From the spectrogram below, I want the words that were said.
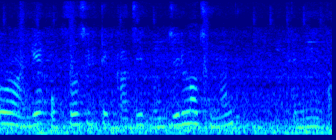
오돌토돌한 게 없어질 때까지 문질러 주면 됩니다.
